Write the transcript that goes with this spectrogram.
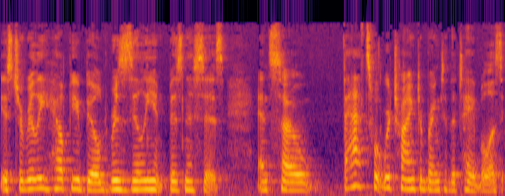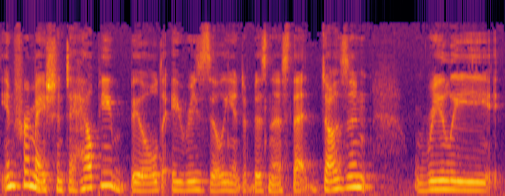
is to really help you build resilient businesses. And so, that's what we're trying to bring to the table is information to help you build a resilient business that doesn't really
